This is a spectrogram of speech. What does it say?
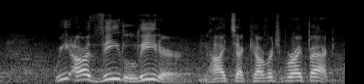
We are the leader in high-tech coverage. We'll be right back.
